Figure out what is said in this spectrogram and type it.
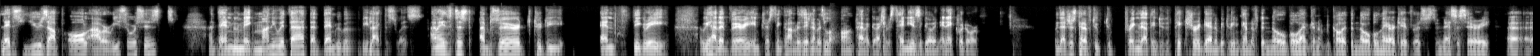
let's use up all our resources and then we make money with that. And then we will be like the Swiss. I mean, it's just absurd to the nth degree. We had a very interesting conversation. It was a long time ago. Actually, it was 10 years ago in, in Ecuador. And that just kind of to, to bring that into the picture again between kind of the noble and kind of we call it the noble narrative versus the necessary uh,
